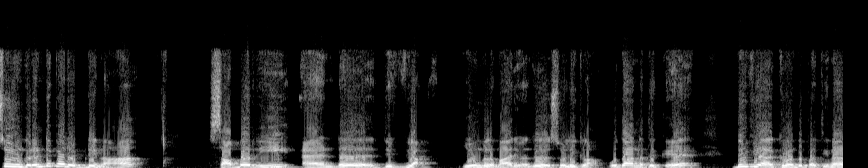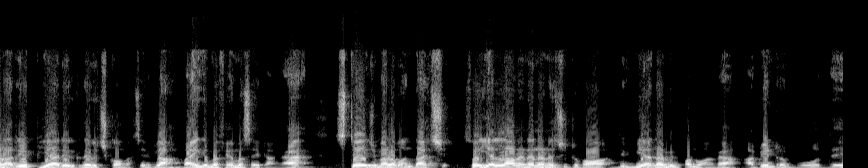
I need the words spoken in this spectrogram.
ஸோ இவங்க ரெண்டு பேர் எப்படின்னா சபரி அண்டு திவ்யா. இவங்கள மாதிரி வந்து சொல்லிக்கலாம். உதாரணத்துக்கு திவ்யாவுக்கு வந்து பார்த்தீங்கன்னா நிறைய பிஆர் இருக்குன்னு வச்சுக்கோங்க. சரிங்களா? பயங்கரமாக ஃபேமஸ் ஆயிட்டாங்க. ஸ்டேஜ் மேலே வந்தாச்சு. ஸோ எல்லாரும் என்ன நினைச்சிட்டு இருக்கோம்? திவ்யா தான் வின் பண்ணுவாங்க அப்படின்ற போது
